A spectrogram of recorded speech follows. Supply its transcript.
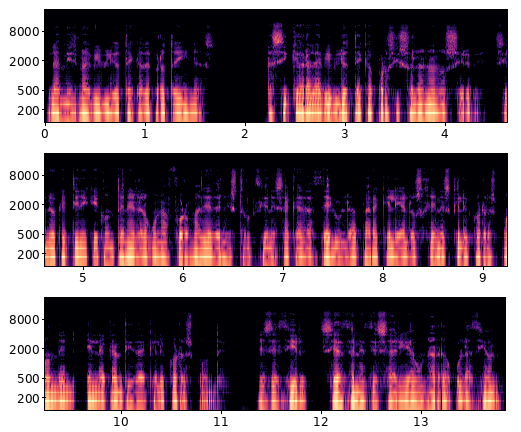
la misma biblioteca de proteínas, Así que ahora la biblioteca por sí sola no nos sirve, sino que tiene que contener alguna forma de dar instrucciones a cada célula para que lea los genes que le corresponden en la cantidad que le corresponden. Es decir, se hace necesaria una regulación.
